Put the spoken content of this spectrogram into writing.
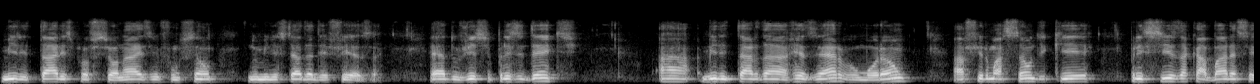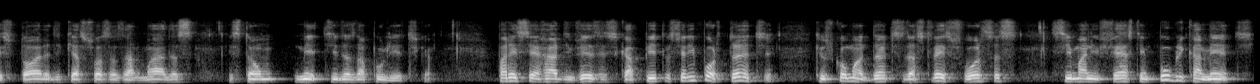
militares profissionais em função no Ministério da Defesa. É do vice-presidente a militar da reserva, o Mourão, a afirmação de que precisa acabar essa história de que as Forças Armadas estão metidas na política. Para encerrar de vez esse capítulo, seria importante que os comandantes das três forças se manifestem publicamente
